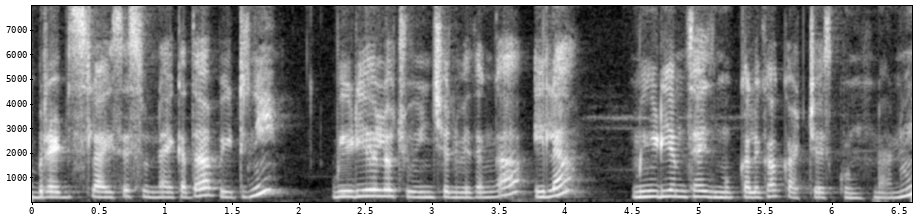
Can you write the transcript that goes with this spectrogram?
బ్రెడ్ స్లైసెస్ ఉన్నాయి కదా వీటిని వీడియోలో చూపించిన విధంగా ఇలా మీడియం సైజ్ ముక్కలుగా కట్ చేసుకుంటున్నాను.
